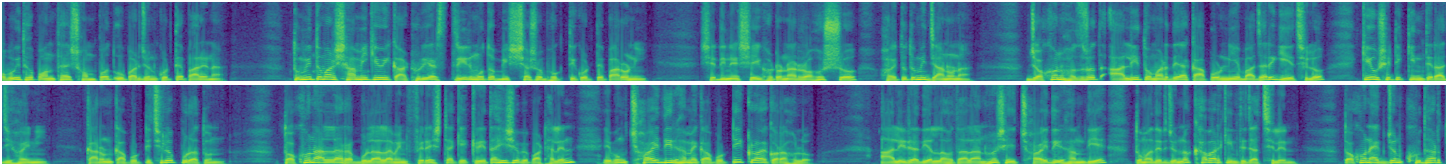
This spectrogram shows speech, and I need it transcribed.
অবৈধ পন্থায় সম্পদ উপার্জন করতে পারে না। তুমি তোমার স্বামীকে ওই কাঠুরিয়ার স্ত্রীর মতো বিশ্বাস ও ভক্তি করতে পারোনি। সেদিনের সেই ঘটনার রহস্য হয়তো তুমি জানো না। যখন হজরত আলী তোমার দেয়া কাপড় নিয়ে বাজারে গিয়েছিল, কেউ সেটি কিনতে রাজি হয়নি, কারণ কাপড়টি ছিল পুরাতন। তখন আল্লাহ রাব্বুল আলমিন ফেরেশটাকে ক্রেতা হিসেবে পাঠালেন এবং ছয় দিরহামে কাপড়টি ক্রয় করা হলো। আলী রাদি আল্লাহ তালাহ সেই ছয় দিরহাম দিয়ে তোমাদের জন্য খাবার কিনতে যাচ্ছিলেন। তখন একজন ক্ষুধার্ত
